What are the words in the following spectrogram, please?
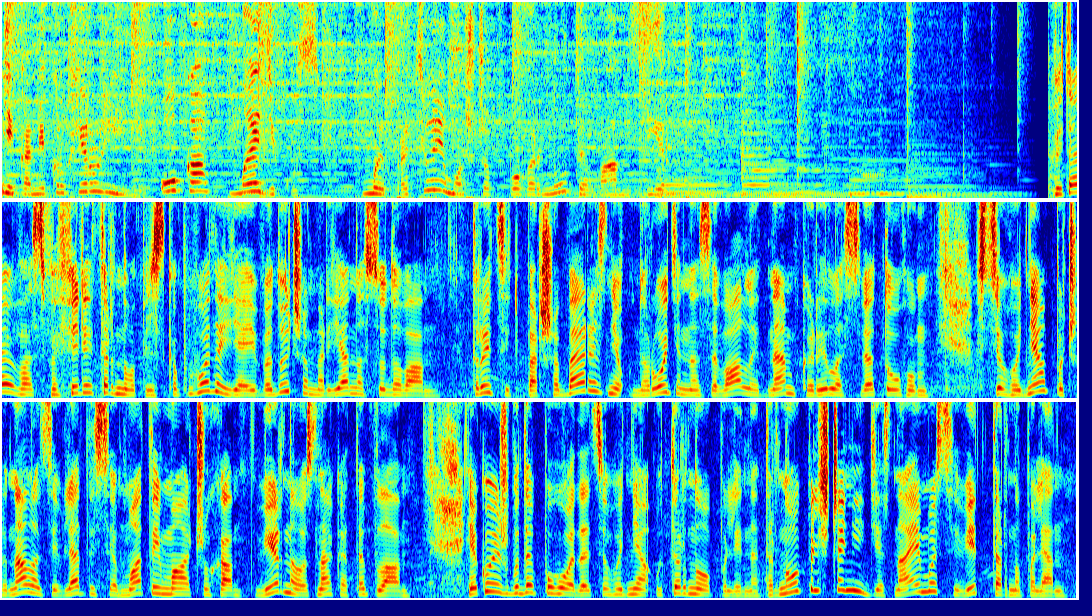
Клініка мікрохірургії ока Медікус. Ми працюємо, щоб повернути вам зір. Вітаю вас в ефірі Тернопільська погода. Я і ведуча Мар'яна Судова. 31 березня у народі називали Днем Кирила Святого. З цього дня починала з'являтися мати й мачуха, вірна ознака тепла. Якою ж буде погода цього дня у Тернополі на Тернопільщині? Дізнаємося від тернополян.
